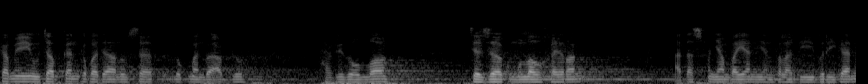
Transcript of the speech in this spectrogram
Kami ucapkan kepada Al-Ustaz Luqman Ba'abduh Hafizullah Jazakumullahu khairan Atas penyampaian yang telah diberikan.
